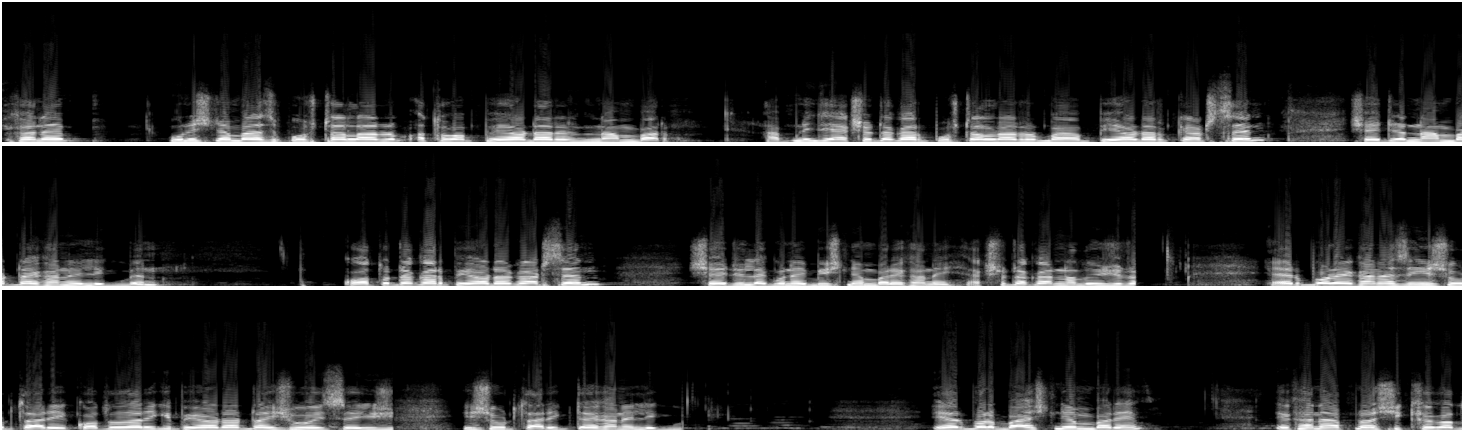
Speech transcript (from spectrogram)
এখানে উনিশ নাম্বার আছে পোস্টাল অথবা পে অর্ডারের নাম্বার। আপনি যে একশো টাকার পোস্টাল অর্ডার বা পে অর্ডার কাটছেন, সেইটার নাম্বারটা এখানে লিখবেন। কত টাকার পে অর্ডার কাটছেন, সেইটি লিখবেন এই বিশ নাম্বার এখানে। একশো টাকা না দুইশো টাকা? এরপর এখানে আছে ইস্যুর তারিখ। কত তারিখে পে অর্ডারটা ইস্যু হয়েছে? ইস্যুর তারিখটা এখানে লিখবেন এরপর বাইশ নম্বরে এখানে আপনার শিক্ষাগত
